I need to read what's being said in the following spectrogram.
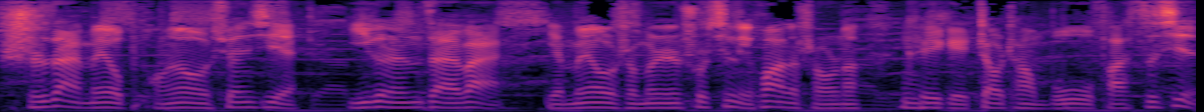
实在没有朋友宣泄，一个人在外也没有什么人说心里话的时候呢，可以给照唱不误发私信。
